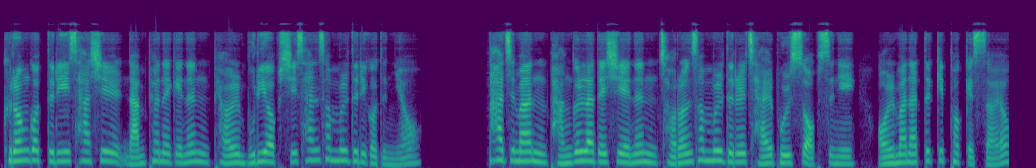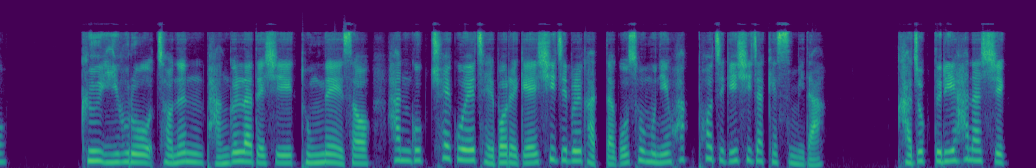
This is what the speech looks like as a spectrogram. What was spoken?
그런 것들이 사실 남편에게는 별 무리 없이 산 선물들이거든요. 하지만 방글라데시에는 저런 선물들을 잘 볼 수 없으니 얼마나 뜻깊었겠어요? 그 이후로 저는 방글라데시 동네에서 한국 최고의 재벌에게 시집을 갔다고 소문이 확 퍼지기 시작했습니다. 가족들이 하나씩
